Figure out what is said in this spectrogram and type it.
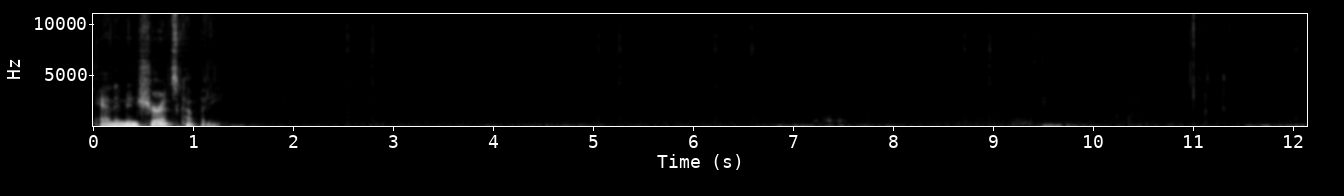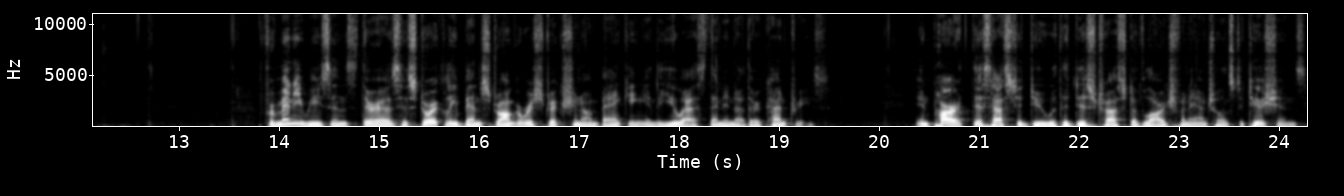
and an insurance company. For many reasons, there has historically been stronger restriction on banking in the U.S. than in other countries. In part, this has to do with the distrust of large financial institutions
